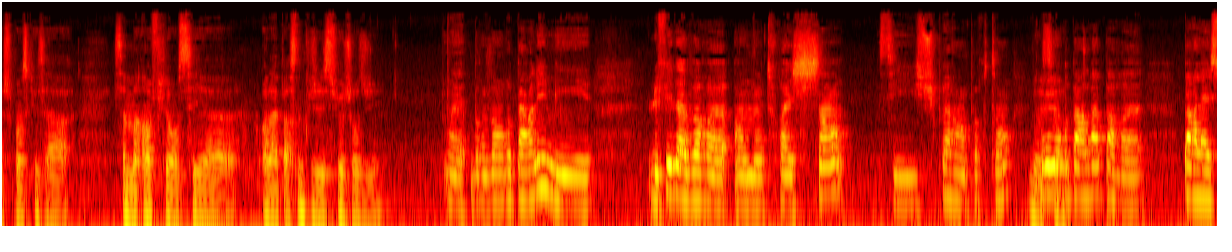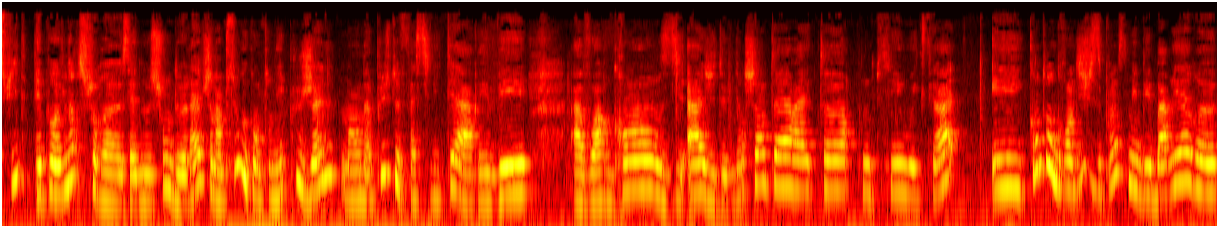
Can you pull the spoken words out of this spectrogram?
je pense que ça ça m'a influencé en la personne que je suis aujourd'hui. Ouais, bon, on va en reparler, mais le fait d'avoir un entourage sain, c'est super important. on en reparlera par, euh, par la suite. Et pour revenir sur euh, cette notion de rêve, j'ai l'impression que quand on est plus jeune, ben, on a plus de facilité à rêver, à voir grand. On se dit, ah, j'ai devenir chanteur, acteur, pompier ou etc. Et quand on grandit, je sais pas, on se met des barrières euh,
